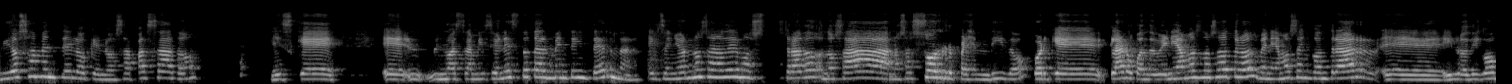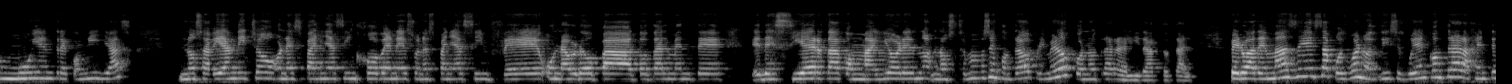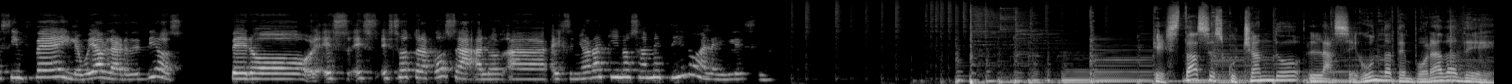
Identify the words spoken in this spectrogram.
curiosamente lo que nos ha pasado es que eh, nuestra misión es totalmente interna. El Señor nos ha demostrado, nos ha, nos ha sorprendido, porque claro, cuando veníamos nosotros, veníamos a encontrar, eh, y lo digo muy entre comillas, nos habían dicho una España sin jóvenes, una España sin fe, una Europa totalmente eh, desierta, con mayores, no, nos hemos encontrado primero con otra realidad total. Pero además de esa, pues bueno, dices, voy a encontrar a gente sin fe y le voy a hablar de Dios pero es, otra cosa. el Señor aquí nos ha metido a la iglesia. Estás escuchando la segunda temporada de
